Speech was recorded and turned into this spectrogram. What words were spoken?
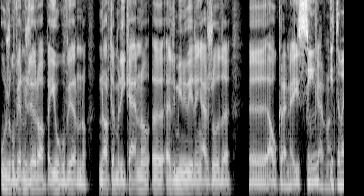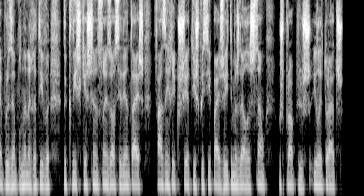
os governos da Europa e o governo norte-americano eh, a diminuírem a ajuda uh, à Ucrânia. É isso Sim, que eu quero. Não é? E também, por exemplo, na narrativa de que diz que as sanções ocidentais fazem ricochete e os principais vítimas delas são os próprios eleitorados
